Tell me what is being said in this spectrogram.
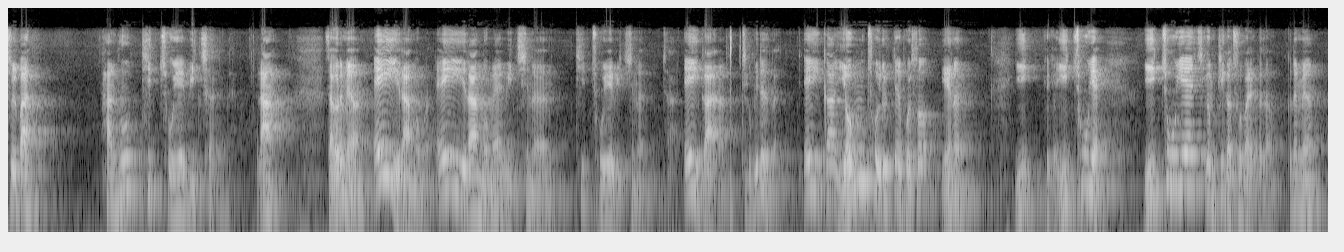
출발한 후 t초의 위치가 되는 거야. 랑. 자, 그러면 a란 놈은 a란 놈의 위치는 t초의 위치는 자, a가 지금 된 거야. a가 0초일 때 벌써 얘는 이 그러니까 2초에 2초에 지금 B가 출발했거든. 그러면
